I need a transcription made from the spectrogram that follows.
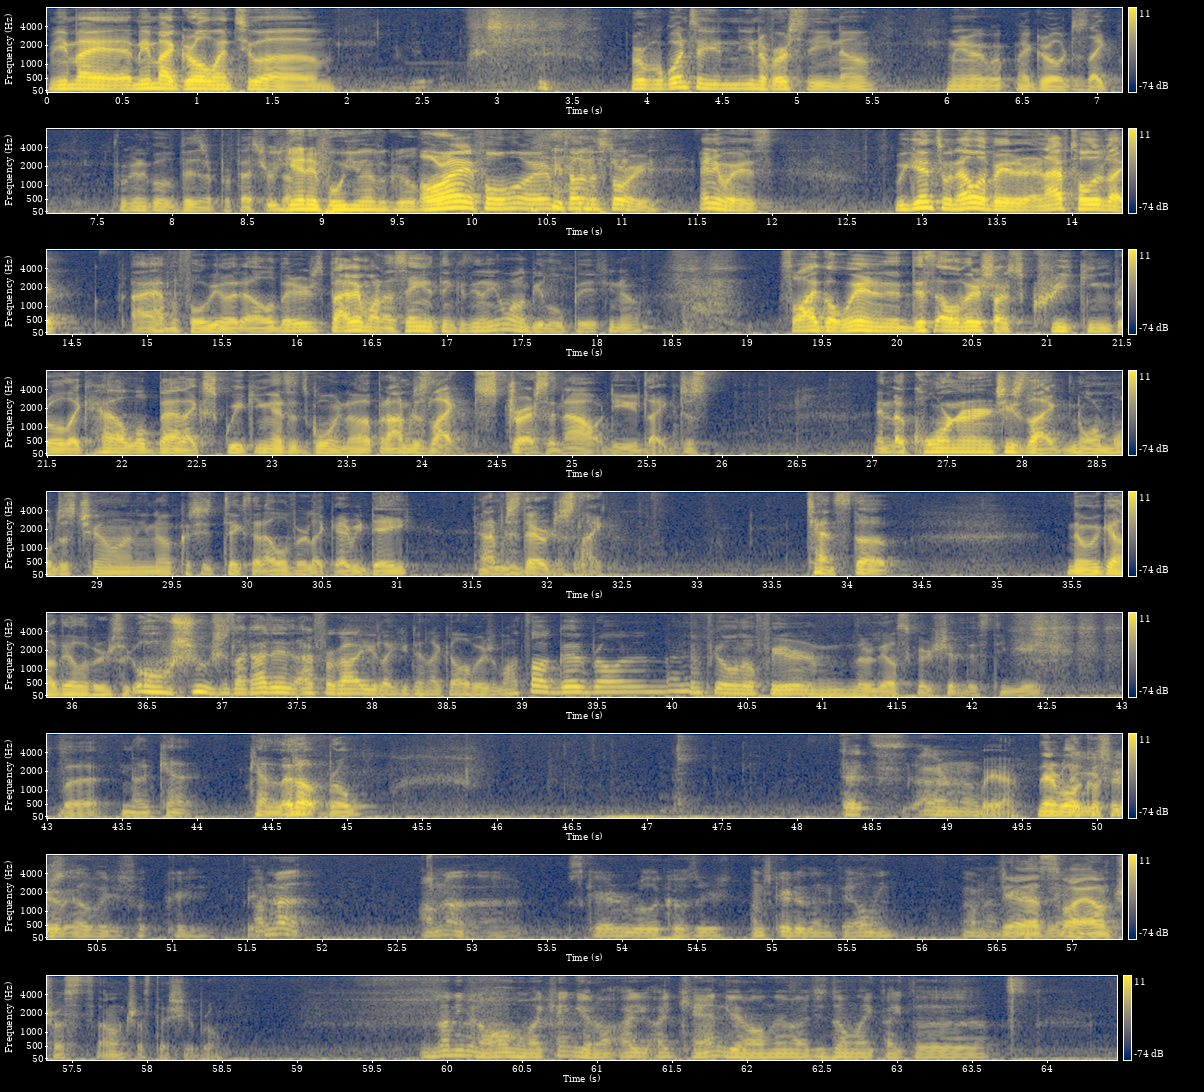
Me and my me and my girl went to um we're, we're going to university. You know, me and my girl just like we're gonna go visit a professor. or We get it, fool. You have a girl. All right, fool. All right, I'm telling the story. Anyways, we get into an elevator, and I've told her like I have a phobia of elevators, but I didn't want to say anything because you know you don't want to be a little bitch, you know. So I go in, and this elevator starts creaking, bro, like hella bad, like squeaking as it's going up, and I'm just like stressing out, dude, like just in the corner, and she's like normal, just chilling, you know, because she takes that elevator like every day, and I'm just there, just like tensed up. And then we got out the elevator. She's like, "Oh shoot!" She's like, "I didn't. I forgot you. Like you didn't like elevators." I'm like, "It's all good, bro. I didn't feel no fear." And literally, I was scared shitless. Tbh. But you know, you can't can't let up, bro. That's I don't know. But yeah, then roller How you're scared coasters. of elevators, fucking crazy. Yeah. I'm not. I'm not uh, scared of roller coasters. I'm scared of them failing. I'm not. Yeah, that's why I don't trust. I don't trust that shit, bro. It's not even all of them. I can get on. I, I can get on them. I just don't like like the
